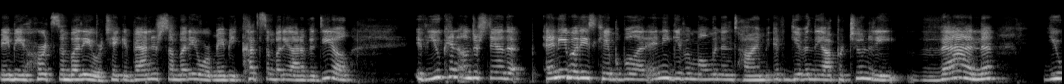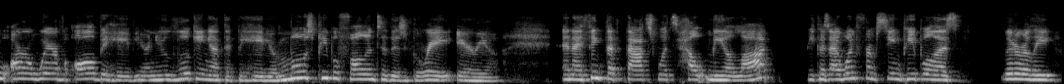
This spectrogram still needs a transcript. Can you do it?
maybe hurt somebody or take advantage of somebody or maybe cut somebody out of a deal if you can understand that anybody's capable at any given moment in time if given the opportunity then you are aware of all behavior and you're looking at that behavior. Most people fall into this gray area. And i think that that's what's helped me a lot because i went from seeing people as literally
